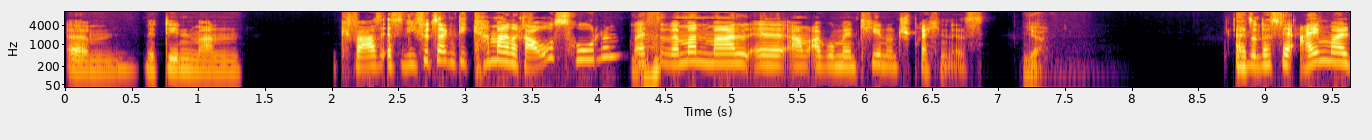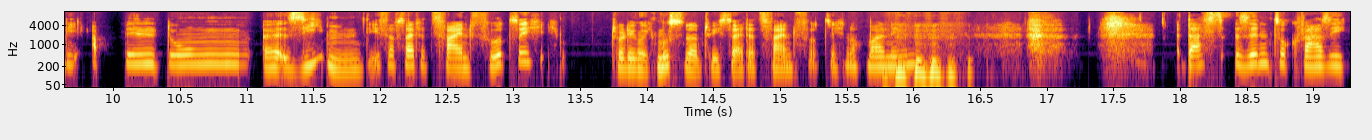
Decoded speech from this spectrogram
ähm, mit denen man quasi, also ich würde sagen, die kann man rausholen, mhm. weißt du, wenn man mal äh, am Argumentieren und Sprechen ist. Ja. Also das wäre einmal die Abbildung äh, 7, die ist auf Seite 42. Ich, Entschuldigung, ich musste natürlich Seite 42 nochmal nehmen. das sind so quasi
